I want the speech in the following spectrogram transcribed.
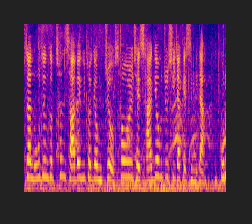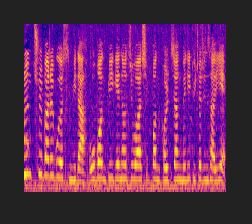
국산 5등급 1400m 경주 서울 제4경주 시작했습니다. 고른 출발을 보였습니다. 5번 빅에너지와 10번 걸장맨이 뒤처진 사이에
